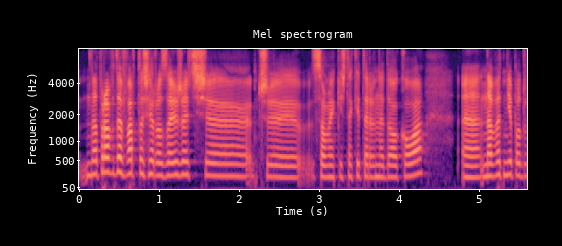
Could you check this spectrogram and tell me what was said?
Naprawdę warto się rozejrzeć, e, czy są jakieś takie tereny dookoła. E, nawet nie pod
